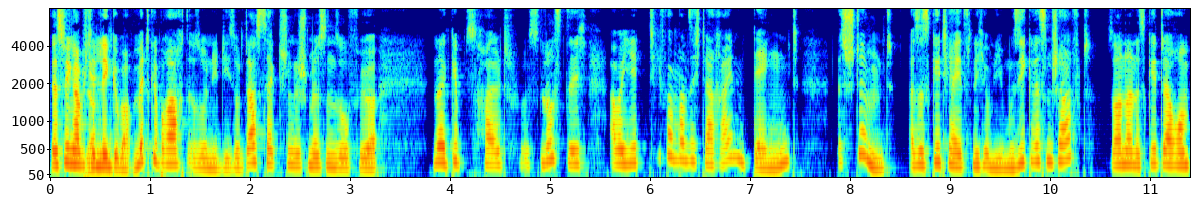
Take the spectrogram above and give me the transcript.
Deswegen habe ich Ja. den Link überhaupt mitgebracht, also in die Dies und Das Section geschmissen, so für, ne, gibt's halt, ist lustig. Aber je tiefer man sich da rein denkt, es stimmt. Also es geht ja jetzt nicht um die Musikwissenschaft, sondern es geht darum,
